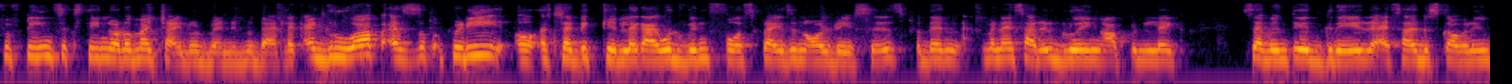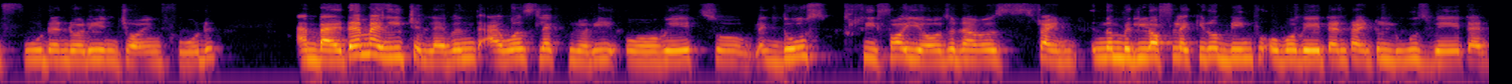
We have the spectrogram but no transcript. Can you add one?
15, 16, a lot of my childhood went into that. Like, I grew up as a pretty uh, athletic kid. Like, I would win first prize in all races. But then when I started growing up in like seventh, eighth grade, I started discovering food and really enjoying food and by the time i reached 11th i was like really overweight. So like those three four years when i was trying in the middle of like you know being overweight and trying to lose weight and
